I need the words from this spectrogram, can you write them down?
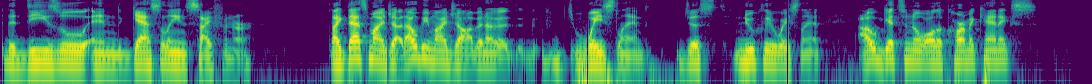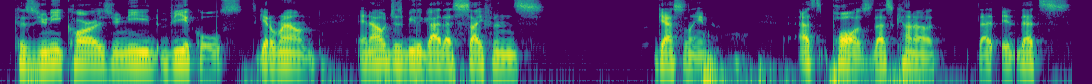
the diesel and gasoline siphoner. Like that's my job. That would be my job in a wasteland, just nuclear wasteland. I would get to know all the car mechanics because you need cars, you need vehicles to get around, and I would just be the guy that siphons gasoline. That's pause. That's kind of that. That's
